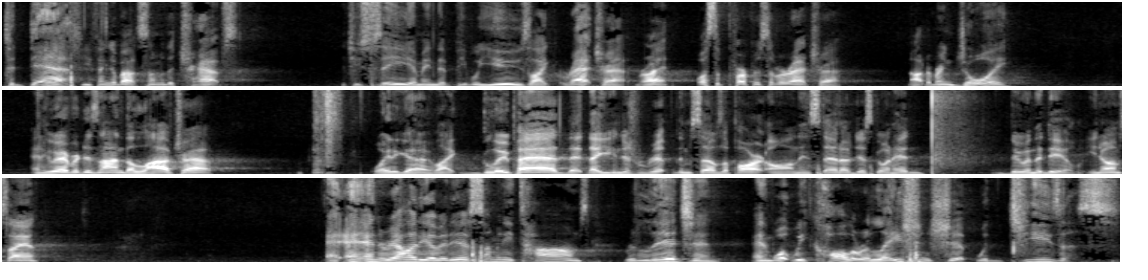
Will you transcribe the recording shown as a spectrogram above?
to death. You think about some of the traps that you see, I mean, that people use, like rat trap, right? What's the purpose of a rat trap? Not to bring joy. And whoever designed the live trap, Way to go. Like glue pad that they can just rip themselves apart on instead of just going ahead and doing the deal. You know what I'm saying? And, and the reality of it is, so many times, religion and what we call a relationship with Jesus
